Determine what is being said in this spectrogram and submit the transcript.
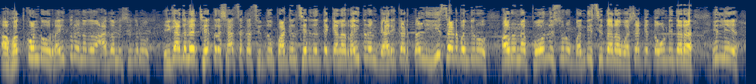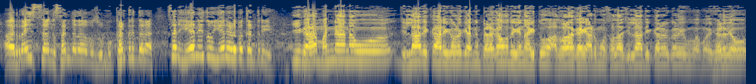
ಹೊತ್ಕೊಂಡು ರೈತರು ಏನದು ಆಗಮಿಸಿದ್ರು. ಈಗಾಗಲೇ ಕ್ಷೇತ್ರ ಶಾಸಕ ಸಿದ್ದು ಪಾಟೀಲ್ ಸೇರಿದಂತೆ ಕೆಲ ರೈತರನ್ನು ಬ್ಯಾರಿಕಾಡ್ ತಳ್ಳಿ ಈ ಸೈಡ್ ಬಂದಿರು. ಅವರನ್ನ ಪೊಲೀಸರು ಬಂಧಿಸಿದ್ದಾರೆ, ವಶಕ್ಕೆ ತಗೊಂಡಿದ್ದಾರೆ. ಇಲ್ಲಿ ರೈತ ಸಂಘ- ಸಂಘದ ಮುಖಂಡರಿದ್ದಾರೆ. ಸರ್, ಏನಿದು, ಏನ್ ಹೇಳ್ಬೇಕಂತ್ರಿ? ಈಗ ಮೊನ್ನೆ ನಾವು ಜಿಲ್ಲಾಧಿಕಾರಿಗಳಿಗೆ ಬೆಳಗಾವಿ ಏನಾಯ್ತು, ಅದ್ರೊಳಗೆ ಎರಡು, ಮೂರು ಸಲ ಜಿಲ್ಲಾಧಿಕಾರಿಗಳಿಗೆ ಹೇಳಿದೆವು.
